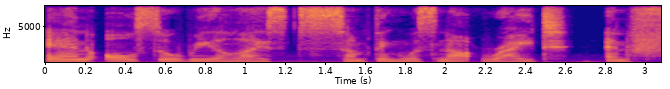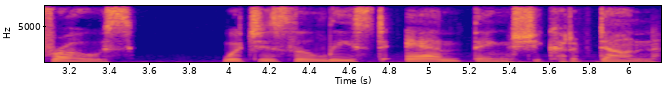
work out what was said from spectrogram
Anne also realized something was not right and froze, which is the least Anne thing she could have done.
